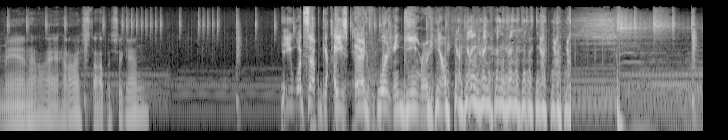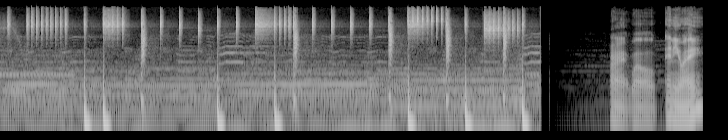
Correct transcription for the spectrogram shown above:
Man, how do I how do I start this again? Hey, what's up, guys? Eric Fortnite Gamer here. Alright, well, anyway.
